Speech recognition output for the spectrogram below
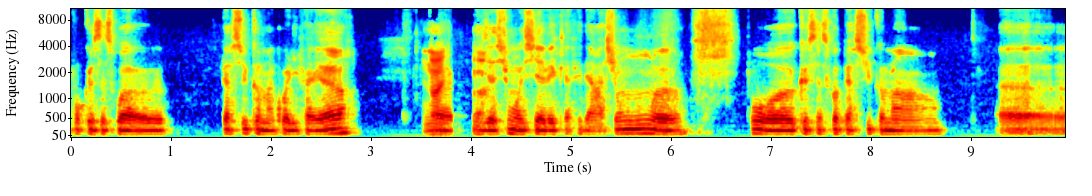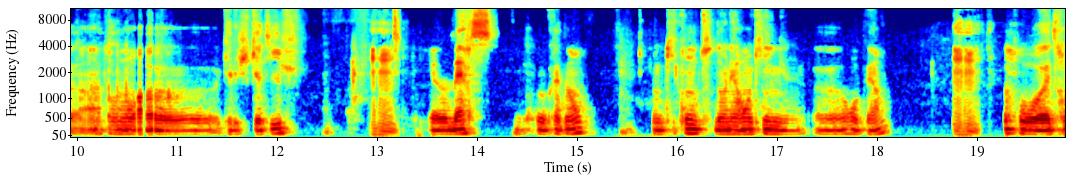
pour que ça soit perçu comme un qualifier. Ouais. L'organisation aussi avec la fédération euh, pour euh, que ça soit perçu comme un, euh, un tournoi qualificatif. Mm -hmm. Et, MERS, concrètement, donc qui compte dans les rankings européens -hmm. pour être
